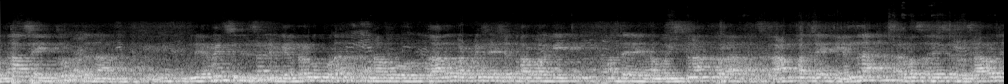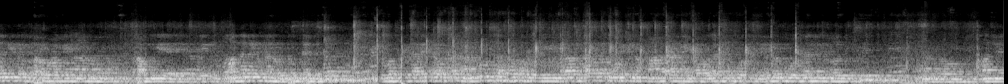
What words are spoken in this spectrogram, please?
ಒತ್ತಾಸೆ ಇತ್ತು ಅದನ್ನ ನಿರ್ವಹಿಸಿದ್ರು ಸರ್ ನಿಮ್ಗೆಲ್ಲರಿಗೂ ಕೂಡ ನಾವು ತಾಲೂಕು ಅಡ್ಮಿನಿಸ್ಟ್ರೇಷನ್ ಪರವಾಗಿ ಮತ್ತೆ ನಮ್ಮ ವಿಶ್ವನಾಥಪುರ ಗ್ರಾಮ ಪಂಚಾಯಿತಿ ಎಲ್ಲ ಸರ್ವ ಸದಸ್ಯರು ಸಾರ್ವಜನಿಕರ ಪರವಾಗಿ ನಾನು ತಮಗೆ ವಂದನೆಗಳನ್ನು ರೂಪಿಸ್ತೇನೆ ಸರ್. ಇವತ್ತು ಕಾರ್ಯಕ್ರಮ ನನಗೂ ಸಹ ಒಂದು ಮಾತಾಡಲಿಕ್ಕೆ ಅವಕಾಶ ಕೊಟ್ಟಿದೆ ಎಲ್ಲರಿಗೂ ವಂದನೆ ತೋರಿಸಿ. ನಾನು ಮಾನ್ಯ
